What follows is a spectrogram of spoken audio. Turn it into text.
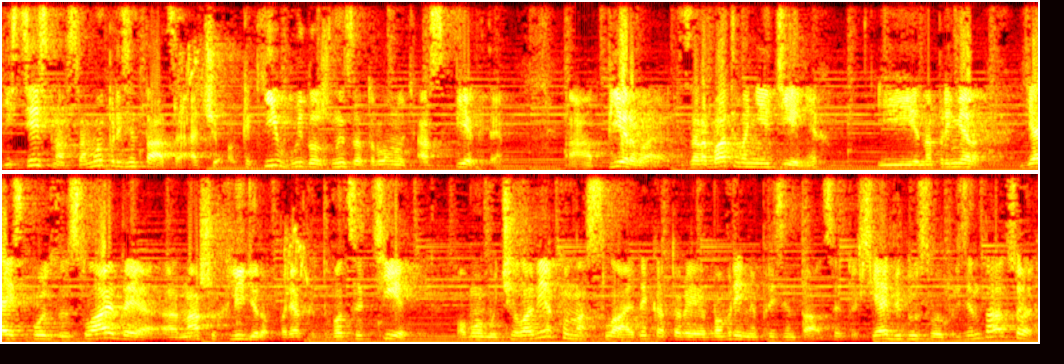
Естественно, в самой презентации, а чё, какие вы должны затронуть аспекты. А, первое, зарабатывание денег – и, например, я использую слайды э, наших лидеров, порядка 20, по-моему, человек у нас слайды, которые во время презентации, то есть я веду свою презентацию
